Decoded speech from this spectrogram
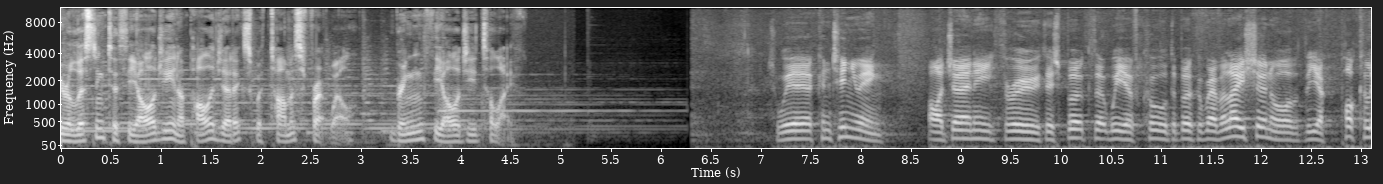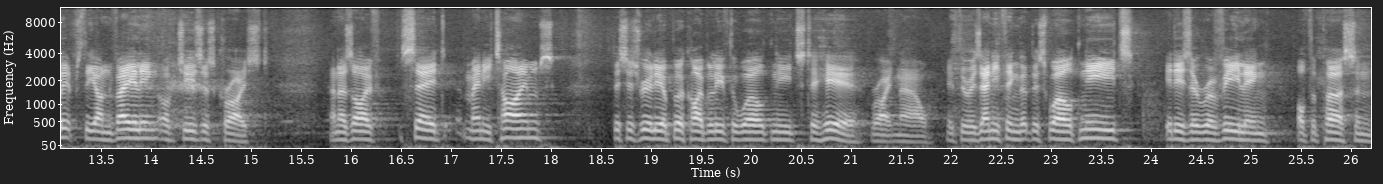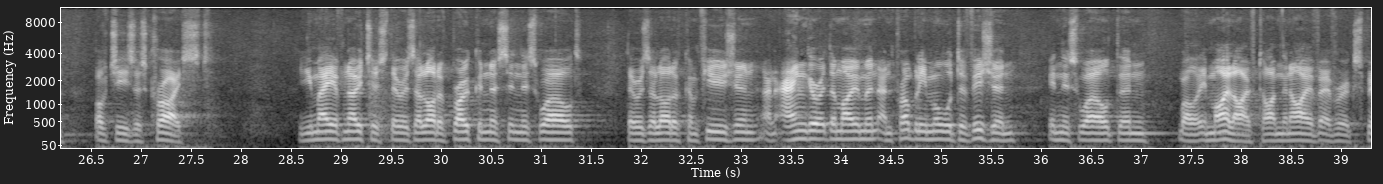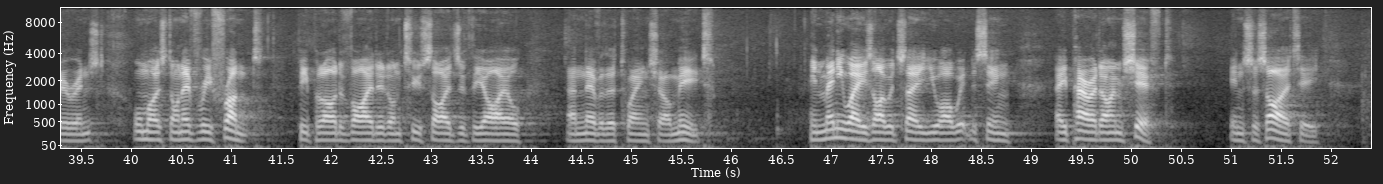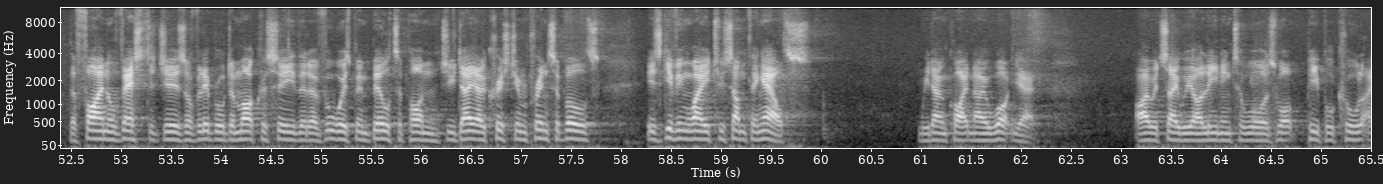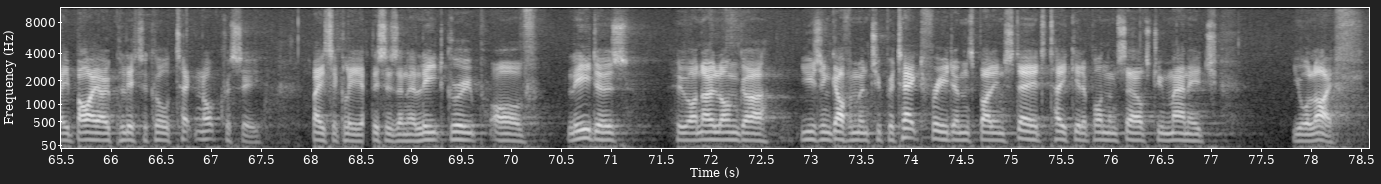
You're listening to Theology and Apologetics with Thomas Fretwell, bringing theology to life. So we're continuing our journey through this book that we have called the Book of Revelation or the Apocalypse, the unveiling of Jesus Christ. And as I've said many times, this is really a book I believe the world needs to hear right now. If there is anything that this world needs, it is a revealing of the person of Jesus Christ. You may have noticed there is a lot of brokenness in this world. There is a lot of confusion and anger at the moment, and probably more division in this world than, well, in my lifetime, than I have ever experienced. Almost on every front, people are divided on two sides of the aisle, and never the twain shall meet. In many ways, I would say you are witnessing a paradigm shift in society. The final vestiges of liberal democracy that have always been built upon Judeo Christian principles is giving way to something else. We don't quite know what yet. I would say we are leaning towards what people call a biopolitical technocracy. Basically, this is an elite group of leaders who are no longer using government to protect freedoms, but instead take it upon themselves to manage your life.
